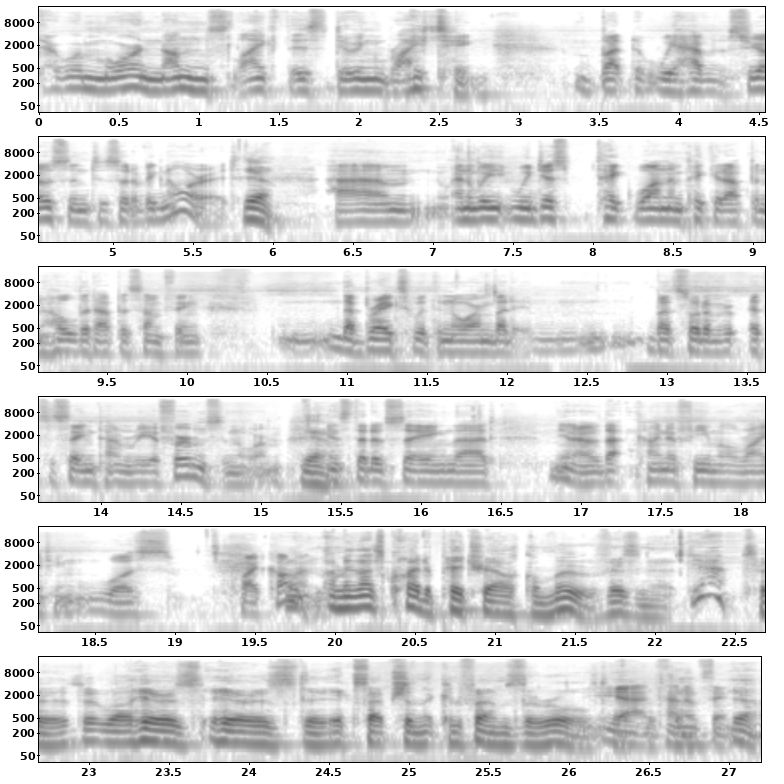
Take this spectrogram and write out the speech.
there were more nuns like this doing writing, but we have chosen to sort of ignore it. yeah, Um, and we, we just take one and pick it up and hold it up as something that breaks with the norm, but but sort of at the same time reaffirms the norm. Yeah. Instead of saying that you know that kind of female writing was quite common. I mean, that's quite a patriarchal move, isn't it? yeah. To, to well, here is here is the exception that confirms the rule. Yeah, kind of thing. Yeah,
